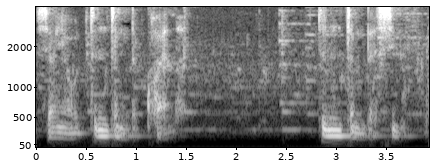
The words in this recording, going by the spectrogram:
想要真正的快乐，真正的幸福。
